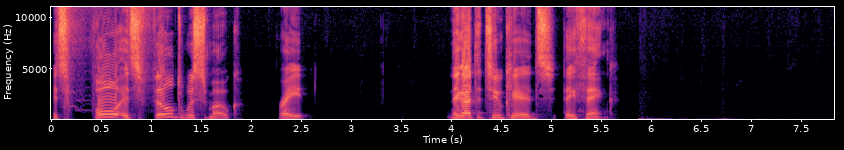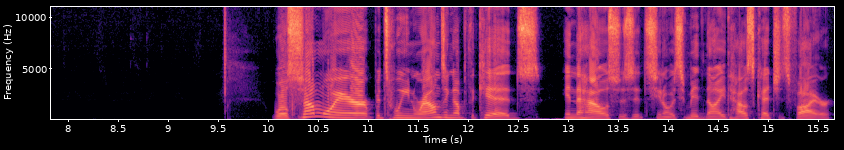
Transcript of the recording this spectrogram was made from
It's full. It's filled with smoke, right? They got the two kids, they think. Well, somewhere between rounding up the kids in the house as it's, you know, it's midnight, house catches fire,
